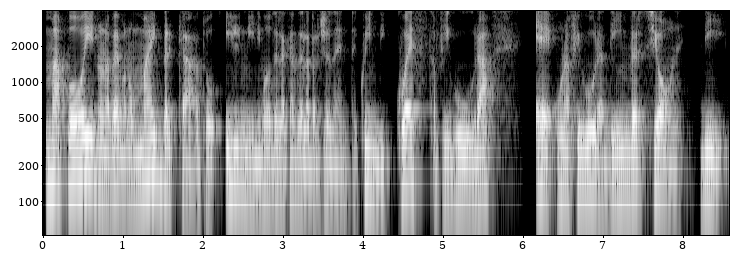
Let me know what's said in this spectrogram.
ma poi non avevano mai beccato il minimo della candela precedente. Quindi questa figura è una figura di inversione di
